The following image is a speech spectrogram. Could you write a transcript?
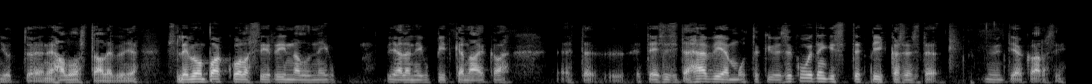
juttuja ja ne haluaa ostaa levyn. Ja se levy on pakko olla siinä rinnalla niin kuin, vielä niin kuin pitkän aikaa, että, että ei se sitä häviä, mutta kyllä se kuitenkin sitten pikkasen sitä myyntiä karsii.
